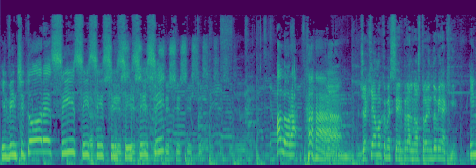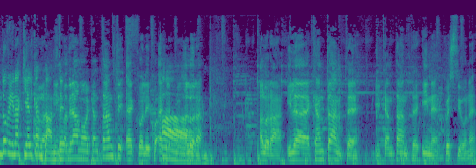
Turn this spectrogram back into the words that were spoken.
il vincitore. Sì, sì, sì, sì, sì, sì, sì. sì, sì, sì, sì, sì, sì, sì. Allora, Ah, giochiamo come sempre al nostro Indovina chi. Indovina chi è il Allora, cantante. inquadriamo i cantanti, eccoli qua. eccoli Ah. qua. Allora, allora, il cantante, il cantante in questione,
